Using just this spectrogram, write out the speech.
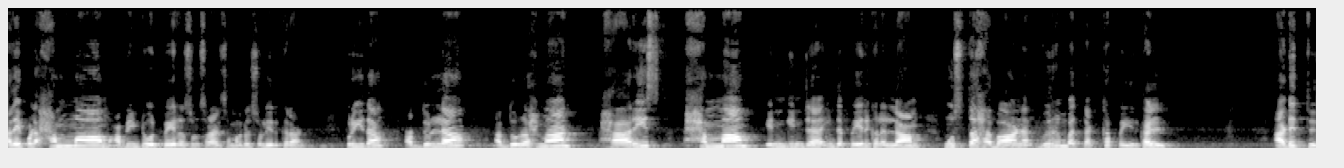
அதே போல் ஹம்மாம் அப்படின்ட்டு ஒரு பெயர் ரசூல் சலாட்ஸ் அவர்கள் சொல்லியிருக்கிறாங்க. புரியுதா? அப்துல்லா அப்துல் ரஹ்மான் ஹாரிஸ் ஹம்மாம் என்கின்ற இந்த பெயர்கள் எல்லாம் முஸ்தஹபான விரும்பத்தக்க பெயர்கள். அடுத்து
